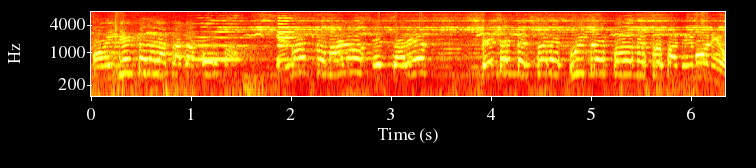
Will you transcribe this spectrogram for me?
movimiento de la plataforma. El banco malo, el Sareb, venta inversores buitres todo nuestro patrimonio,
